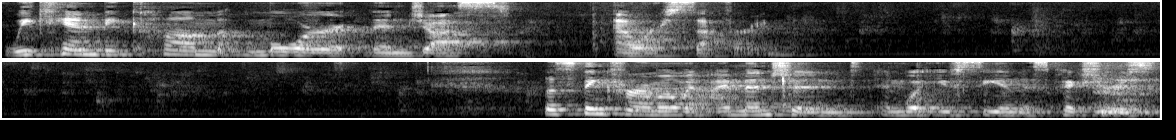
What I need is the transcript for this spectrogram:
We can become more than just our suffering. Let's think for a moment. I mentioned, and what you see in this picture is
